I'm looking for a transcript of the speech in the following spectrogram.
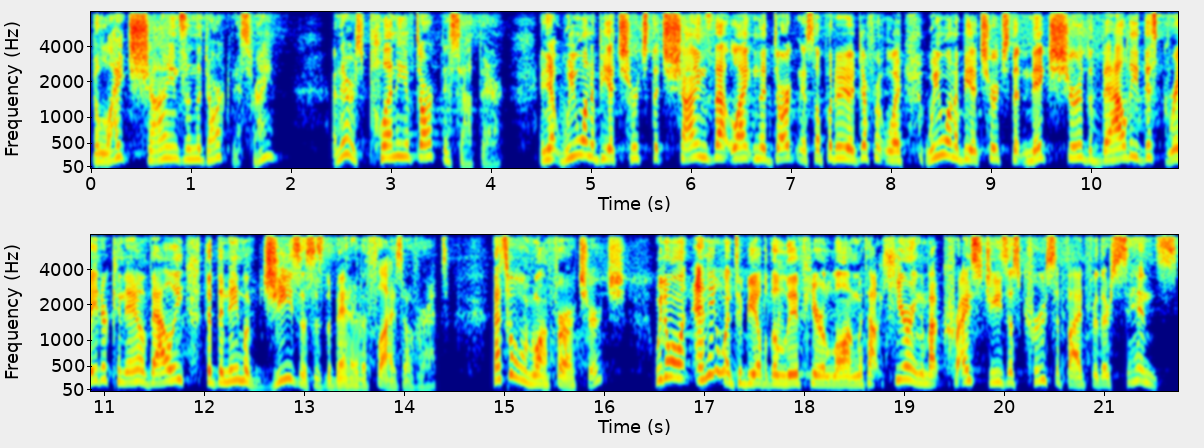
the light shines in the darkness, right? And there is plenty of darkness out there. And yet, we want to be a church that shines that light in the darkness. I'll put it a different way. We want to be a church that makes sure the valley, this greater Conejo Valley, that the name of Jesus is the banner that flies over it. That's what we want for our church. We don't want anyone to be able to live here long without hearing about Christ Jesus crucified for their sins.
